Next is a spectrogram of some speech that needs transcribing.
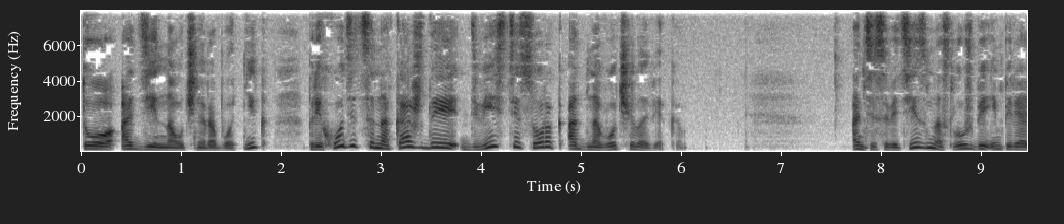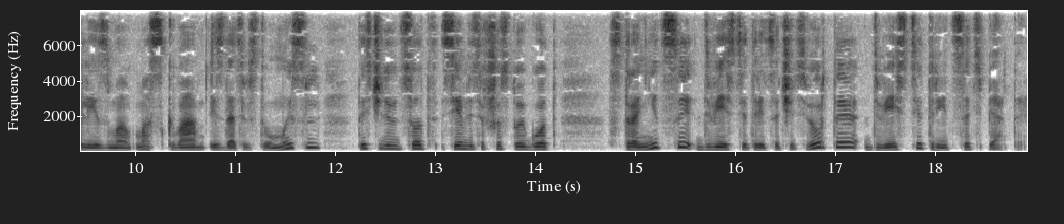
то один научный работник приходится на каждые 241 человека. Антисоветизм на службе империализма. Москва. Издательство «Мысль», 1976 год. Страницы 234-235.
